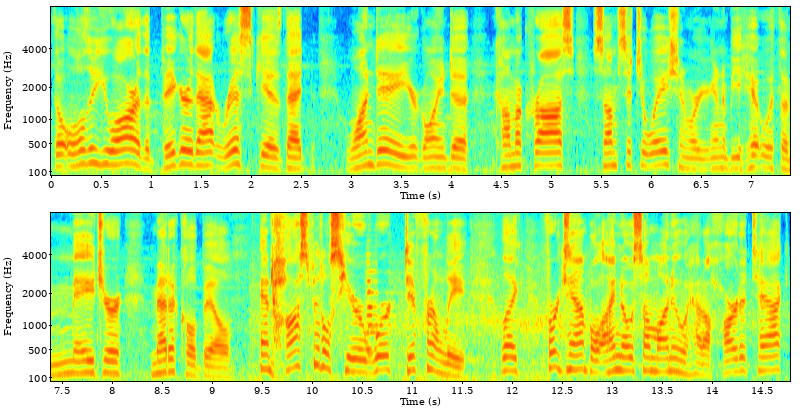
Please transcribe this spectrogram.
the older you are, the bigger that risk is that one day you're going to come across some situation where you're going to be hit with a major medical bill. And hospitals here work differently. Like, for example, I know someone who had a heart attack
